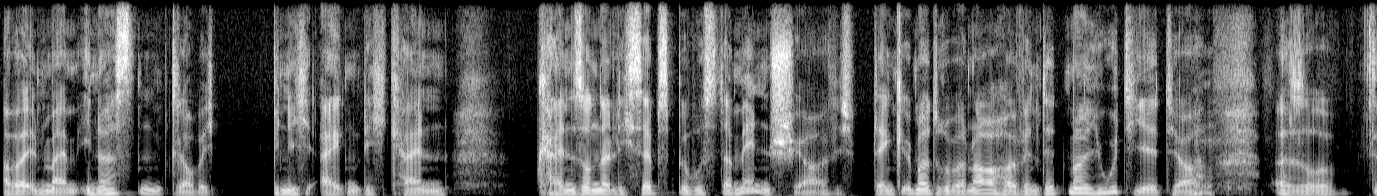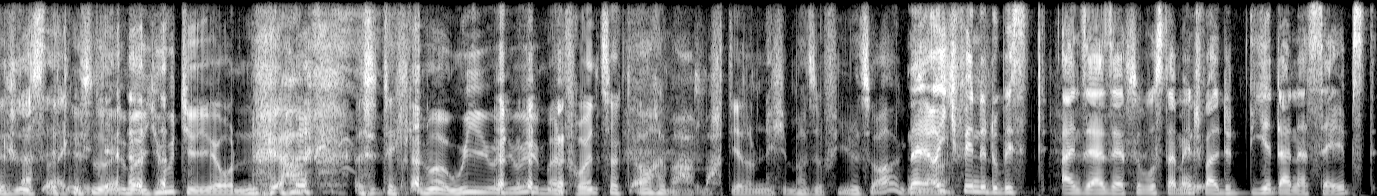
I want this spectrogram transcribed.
Aber in meinem Innersten, glaube ich, bin ich eigentlich kein, kein sonderlich selbstbewusster Mensch, ja. Ich denke immer drüber nach, wenn das mal gut geht, ja. Also das ist, es ist nur ja. immer gut gegangen, ja. Also ich denke immer, ui, ui, ui. Mein Freund sagt auch immer, mach dir doch nicht immer so viele Sorgen. Naja, ja. ich finde, du bist ein sehr selbstbewusster Mensch, weil du dir deiner selbst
